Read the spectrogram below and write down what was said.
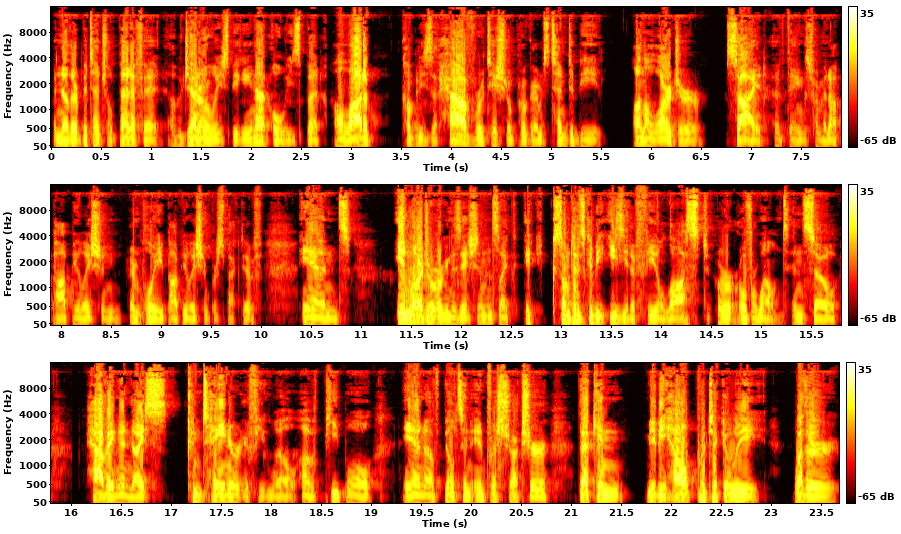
another potential benefit of generally speaking, not always, but a lot of companies that have rotational programs tend to be on the larger side of things from an a population employee population perspective. And in larger organizations, like it sometimes can be easy to feel lost or overwhelmed. And so having a nice container, if you will, of people and of built in infrastructure that can maybe help, particularly whether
